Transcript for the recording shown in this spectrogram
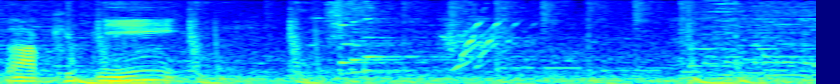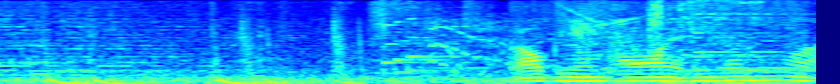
สำหรับคลิปนี้เราเพียงพอเนี่ยเพียงเท่านี้ว่า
